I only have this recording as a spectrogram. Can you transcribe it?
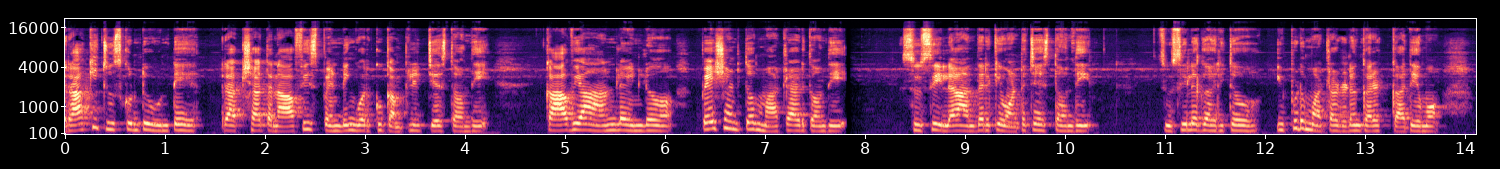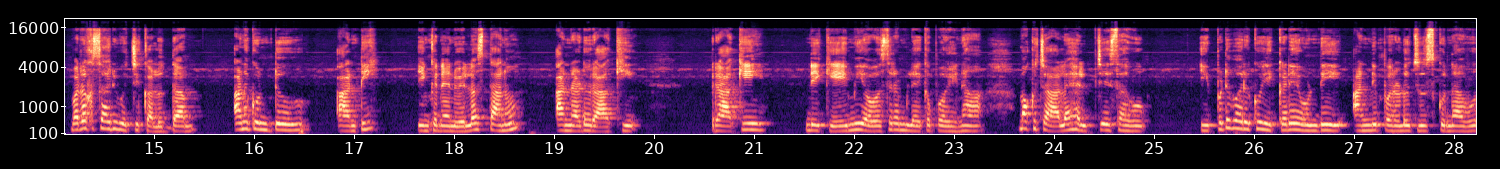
రాఖీ చూసుకుంటూ ఉంటే రక్ష తన ఆఫీస్ పెండింగ్ వర్క్ కంప్లీట్ చేస్తోంది. కావ్య ఆన్లైన్లో పేషెంట్తో మాట్లాడుతోంది. సుశీల అందరికీ వంట చేస్తోంది. సుశీల గారితో ఇప్పుడు మాట్లాడడం కరెక్ట్ కాదేమో. మరొకసారి వచ్చి కలుద్దాం అనుకుంటూ ఆంటీ ఇంక నేను వెళ్ళొస్తాను అన్నాడు రాఖీ. రాఖీ నీకేమీ అవసరం లేకపోయినా మాకు చాలా హెల్ప్ చేశావు. ఇప్పటి వరకు ఇక్కడే ఉండి అన్ని పనులు చూసుకున్నావు.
